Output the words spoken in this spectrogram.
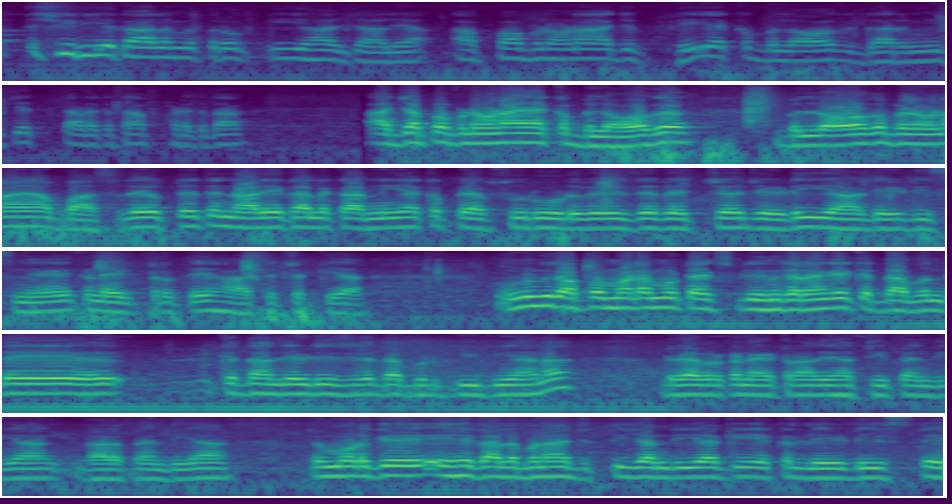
ਸਤਿ ਸ਼੍ਰੀ ਅਕਾਲ ਮਿੱਤਰੋ, ਕੀ ਹਾਲ ਚਾਲ ਆ? ਆਪਾਂ ਬਣਾਉਣਾ ਅੱਜ ਫੇਰ ਇੱਕ ਬਲੌਗ, ਗਰਮੀ 'ਚ ਤੜਕਦਾ ਫੜਕਦਾ। ਅੱਜ ਆਪਾਂ ਬਣਾਉਣਾ ਹੈ ਇੱਕ ਬਲੌਗ। ਬਲੌਗ ਬਣਾਉਣਾ ਆ ਬੱਸ ਦੇ ਉੱਤੇ ਤੇ ਨਾਲੇ ਗੱਲ ਕਰਨੀ ਆ ਇੱਕ ਪੈਪਸੂ ਰੋਡਵੇਜ਼ ਦੇ ਵਿੱਚ ਜਿਹੜੀ ਆ ਲੇਡੀਜ਼ ਨੇ ਕਨੈਕਟਰ ਤੇ ਹੱਥ ਚੱਕਿਆ। ਉਹਨੂੰ ਵੀ ਤਾਂ ਆਪਾਂ ਮਾੜਾ ਮੋਟਾ ਐਕਸਪਲੇਨ ਕਰਾਂਗੇ ਕਿੱਦਾਂ ਬੰਦੇ, ਕਿੱਦਾਂ ਲੇਡੀਜ਼ ਕਿੱਦਾਂ ਬੁੜ ਬੀਬੀਆਂ ਨਾ ਡਰਾਈਵਰ ਕਨੈਕਟਰਾਂ ਦੇ ਹੱਥੀ ਪੈਂਦੀਆਂ, ਗਲ ਪੈਂਦੀਆਂ। ਤੇ ਮੁੜ ਕੇ ਇਹ ਗੱਲ ਬਣਾ ਦਿੱਤੀ ਜਾਂਦੀ ਆ ਕਿ ਇੱਕ ਲੇਡੀਜ਼ ਤੇ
